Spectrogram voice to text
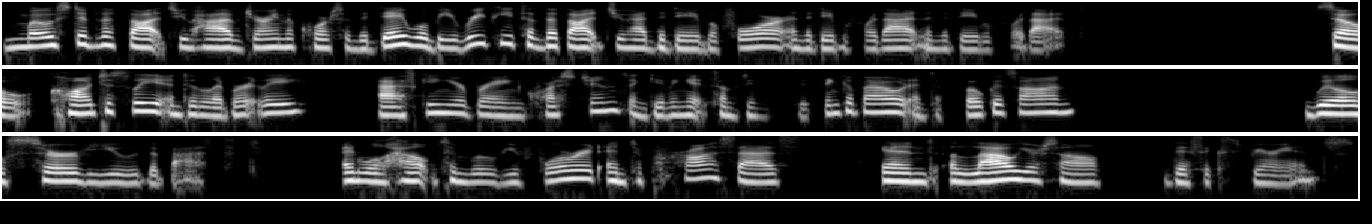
Most of the thoughts you have during the course of the day will be repeats of the thoughts you had the day before, and the day before that, and the day before that. So, consciously and deliberately asking your brain questions and giving it something to think about and to focus on will serve you the best and will help to move you forward and to process and allow yourself this experience,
